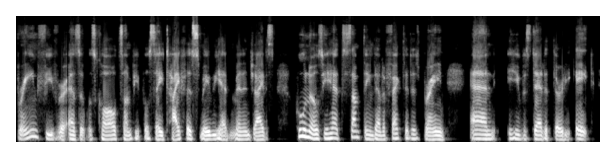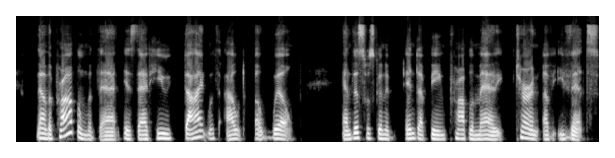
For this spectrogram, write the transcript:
brain fever, as it was called. Some people say typhus, maybe he had meningitis. Who knows? He had something that affected his brain and he was dead at 38. Now, the problem with that is that he died without a will. And this was going to end up being problematic turn of events.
